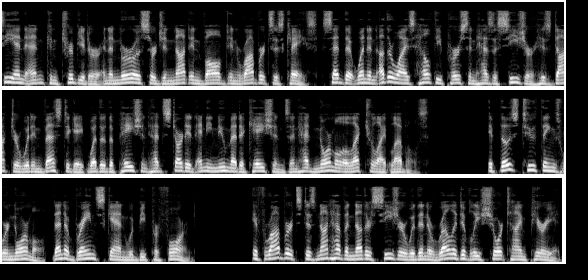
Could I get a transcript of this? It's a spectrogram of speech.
CNN contributor and a neurosurgeon not involved in Roberts's case, said that when an otherwise healthy person has a seizure his doctor would investigate whether the patient had started any new medications and had normal electrolyte levels. If those two things were normal, then a brain scan would be performed. If Roberts does not have another seizure within a relatively short time period,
